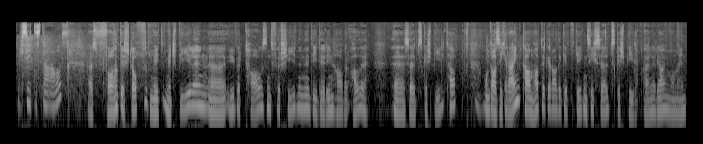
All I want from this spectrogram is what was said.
Wie sieht es da aus? Es ist vollgestopft mit, mit Spielen, äh, über 1000 verschiedene, die der Inhaber alle äh, selbst gespielt hat. Mhm. Und als ich reinkam, hat er gerade ge gegen sich selbst gespielt, weil er ja im Moment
